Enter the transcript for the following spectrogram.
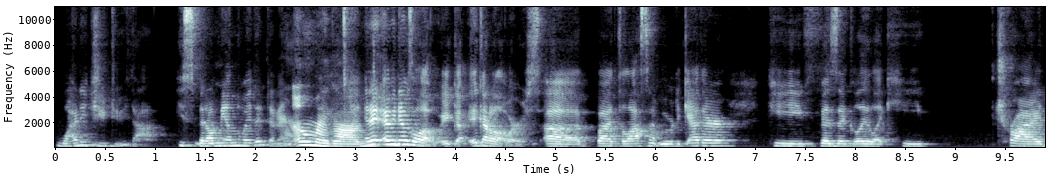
why did you do that? He spit on me on the way to dinner. oh my god And it, I mean, it was a lot. It got, it got a lot worse. Uh, but the last night we were together, he physically, like, he tried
